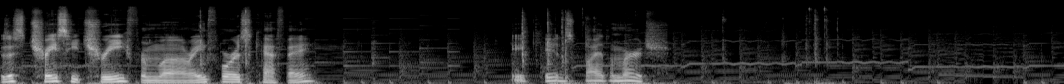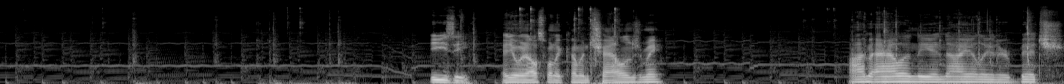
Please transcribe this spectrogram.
Is this Tracy Tree from uh, Rainforest Cafe? Hey kids, buy the merch. Easy. Anyone else want to come and challenge me? I'm Alan the Annihilator, bitch.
